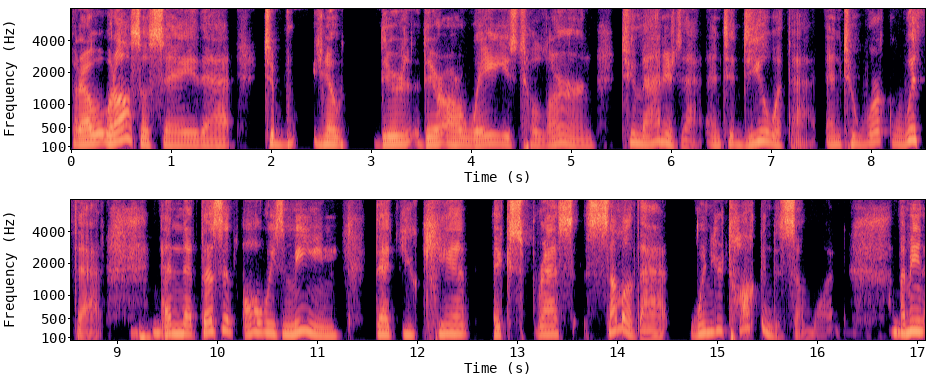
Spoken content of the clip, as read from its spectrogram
But I would also say that to you know there there are ways to learn to manage that and to deal with that and to work with that mm-hmm. and that doesn't always mean that you can't express some of that when you're talking to someone i mean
